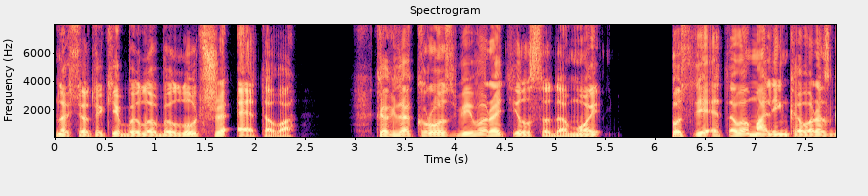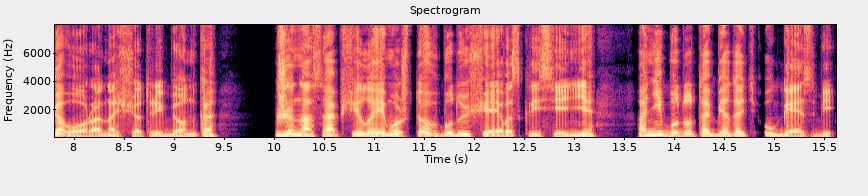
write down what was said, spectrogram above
но все-таки было бы лучше этого. Когда Кросби воротился домой, после этого маленького разговора насчет ребенка, жена сообщила ему, что в будущее воскресенье они будут обедать у Гэсби.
